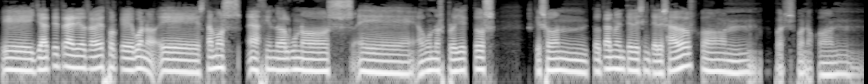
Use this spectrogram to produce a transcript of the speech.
Eh, ya te traeré otra vez porque, bueno, eh, estamos haciendo algunos, eh, algunos proyectos que son totalmente desinteresados con, pues bueno, con...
